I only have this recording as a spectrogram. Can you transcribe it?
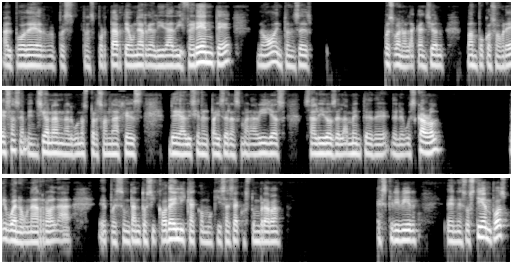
al poder pues transportarte a una realidad diferente, ¿no? Entonces, pues bueno, la canción va un poco sobre esa, se mencionan algunos personajes de Alicia en el País de las Maravillas salidos de la mente de, Lewis Carroll. Y bueno, una rola eh, pues un tanto psicodélica como quizás se acostumbraba escribir en esos tiempos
